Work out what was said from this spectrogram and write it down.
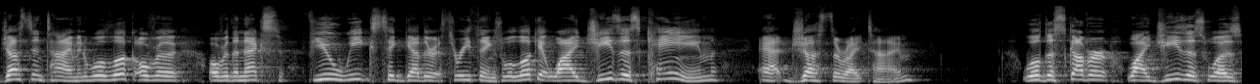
just in time. And we'll look over, over the next few weeks together at three things. We'll look at why Jesus came at just the right time. We'll discover why Jesus was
